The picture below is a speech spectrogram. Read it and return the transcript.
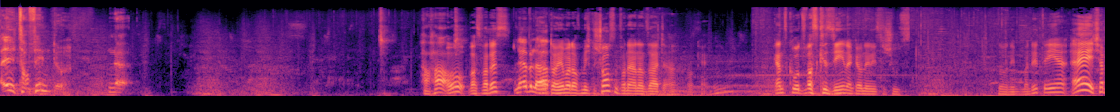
Alter Finn. du. Ne. Haha. Oh, was war das? Level Hat up. doch jemand auf mich geschossen von der anderen Seite. Ah, okay. Hm. Ganz kurz was gesehen, dann kommt der nächste Schuss. So, nimmt man das hier. Ey, ich hab,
